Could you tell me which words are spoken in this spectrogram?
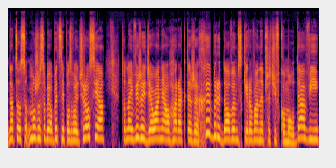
na co może sobie obecnie pozwolić Rosja, to najwyżej działania o charakterze hybrydowym skierowane przeciwko Mołdawii.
